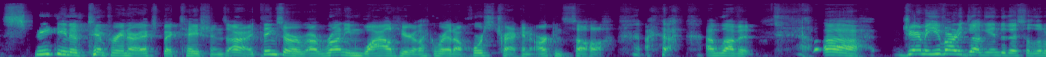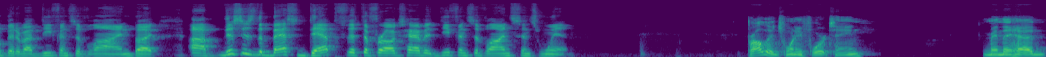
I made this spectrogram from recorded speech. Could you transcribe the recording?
Speaking of tempering our expectations, all right, things are, are running wild here, like we're at a horse track in Arkansas. I love it. Uh, Jeremy, you've already dug into this a little bit about defensive line, but uh, this is the best depth that the Frogs have at defensive line since when? Probably 2014. I mean, they had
